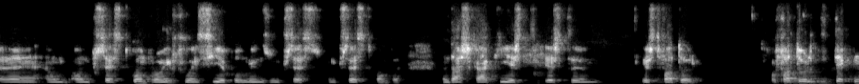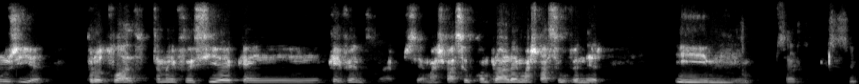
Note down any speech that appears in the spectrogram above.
a, a, um, a um, processo de compra ou influencia pelo menos um processo, um processo de compra. Portanto, acho que há aqui este, este, este fator o fator de tecnologia, por outro lado, também influencia quem, quem vende. É? Se é mais fácil comprar, é mais fácil vender. E, certo. Sim.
